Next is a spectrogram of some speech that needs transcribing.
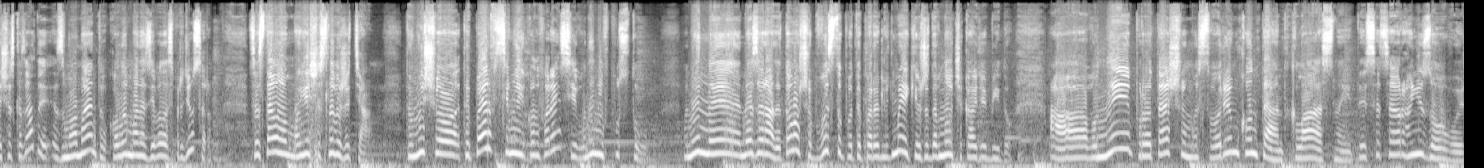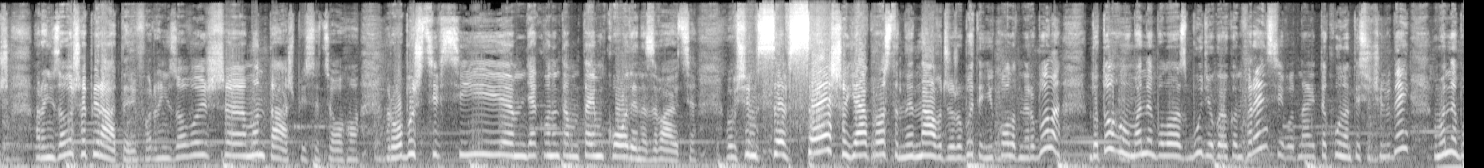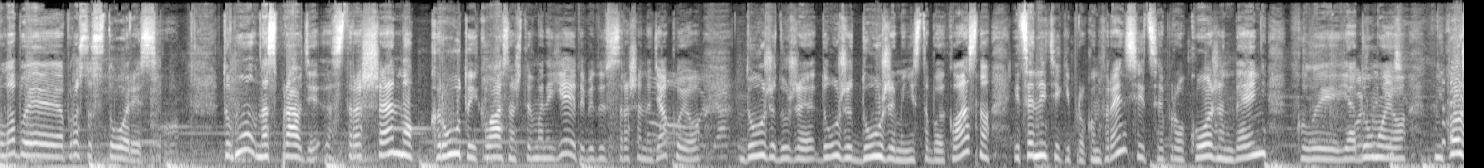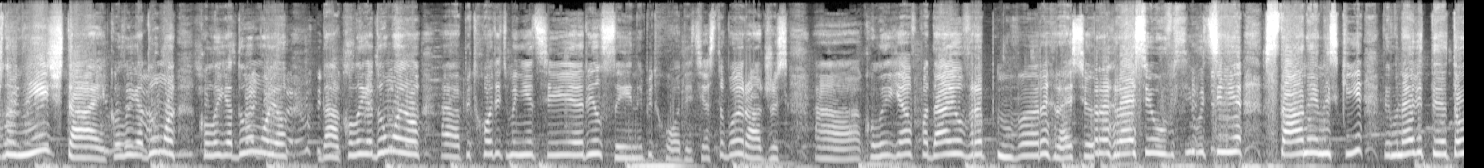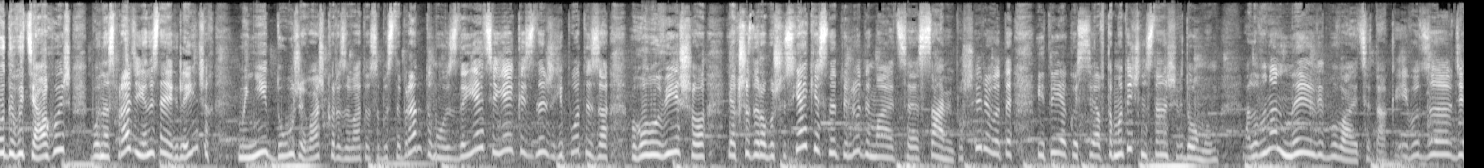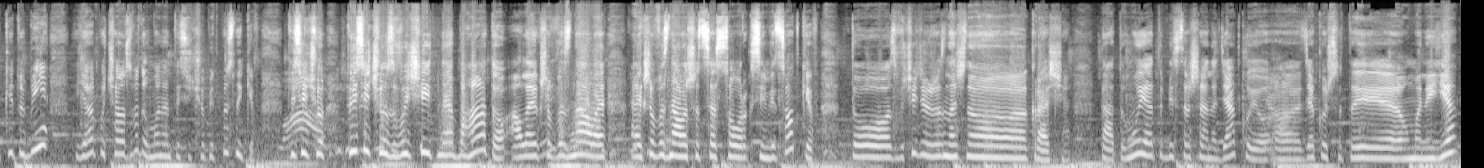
Що сказати, з моменту, коли в мене з'явилась продюсер, це стало моє щасливе життя. Тому що тепер всі мої конференції вони не впусту. Вони не, не заради того, щоб виступити перед людьми, які вже давно чекають обіду. А вони про те, що ми створюємо контент класний, ти все це організовуєш, організовуєш операторів, організовуєш е, монтаж після цього, робиш ці всі, ем, як вони там тайм-коди називаються. В общем, все, все, що я просто ненавиджу робити, ніколи б не робила. До того у мене було з будь-якої конференції, от навіть таку на тисячу людей, у мене була би просто сторіс. Тому насправді страшенно круто і класно, що ти в мене є. Я тобі страшенно дякую. Дуже, дуже, дуже, дуже мені з тобою класно. І це не тільки про конференції, це про кожен день, коли я думаю, ні кожну ніч, та і коли я думаю, коли я думаю, да, коли я думаю, підходять мені ці рілси, не підходить. Я з тобою раджусь. Е, Коли я впадаю в реп, в регресію, регресію у всі ці стани низькі, ти мене від того витягуєш. Бо насправді я не знаю, як для інших мені дуже важко розвивати особистий бренд. Тому здається, є якась знаєш, гіпотеза в голові, що якщо ти робиш щось якісне, то люди мають це самі поширювати, і ти якось автоматично станеш відомим. Але воно не відбувається так. І от завдяки тобі я почала звати. У мене тисячу підписників. Тисячу тисячу звучить небагато, але якщо б ви знали, а якщо б ви знали, що це 47%, то звучить вже значно краще. Та тому я тобі страшенно дякую. Е, Дякую, що ти у мене є.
